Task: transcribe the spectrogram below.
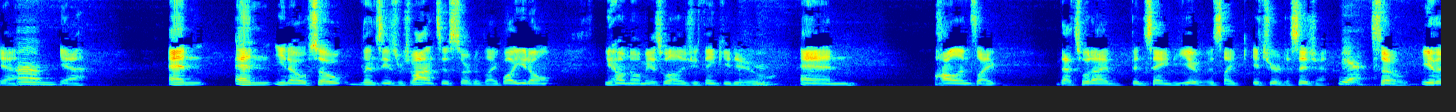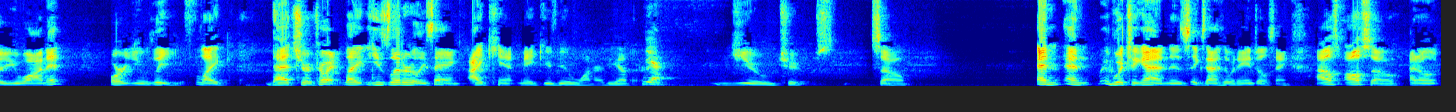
yeah Um, Yeah. And and you know, so Lindsey's response is sort of like, "Well, you don't you don't know me as well as you think you do." Mhm. And Holland's like, "That's what I've been saying to you. It's like it's your decision. yeah, So either you want it or you leave. Like that's your choice. Like he's literally saying, "I can't make you do one or the other. yeah, You choose." So and and which again is exactly what Angel is saying. I also, I don't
